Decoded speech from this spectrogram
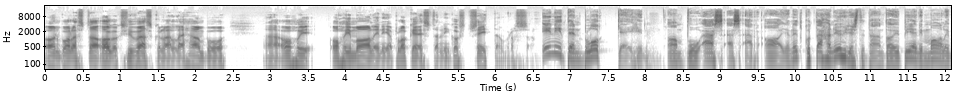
on puolestaan O2 Jyväskylälle, he ampuu äh, ohi ohi maalin ja blokeista niin 27 prosenttia. Eniten blokkeihin ampuu SSRA, ja nyt kun tähän yhdistetään toi pieni maali,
